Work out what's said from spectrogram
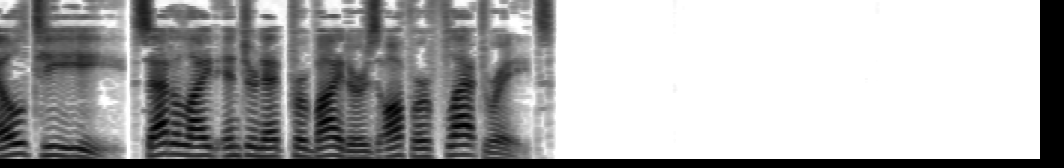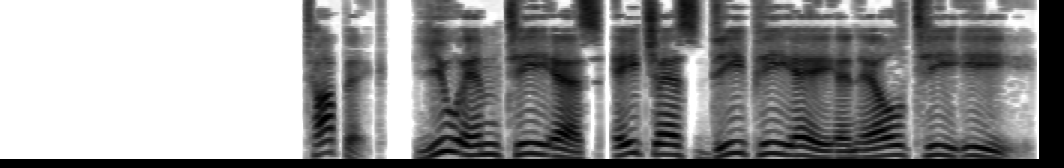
LTE, satellite Internet providers offer flat rates. Topic: UMTS, HSDPA and LTE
